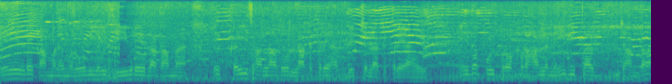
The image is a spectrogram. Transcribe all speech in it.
ਇਹ ਜਿਹੜੇ ਕੰਮ ਨੇ ਮਲੋਹ ਦੀ ਜਿਹੜੀ ਸੀਵਰੇਜ ਦਾ ਕੰਮ ਹੈ, ਇਹ ਕਈ ਸਾਲਾਂ ਤੋਂ ਲਟਕ ਰਿਹਾ, ਵਿੱਚ ਲਟਕ ਰਿਹਾ ਹੈ। ਇਹਦਾ ਕੋਈ ਪ੍ਰੋਪਰ ਹੱਲ ਨਹੀਂ ਕੀਤਾ ਜਾਂਦਾ।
